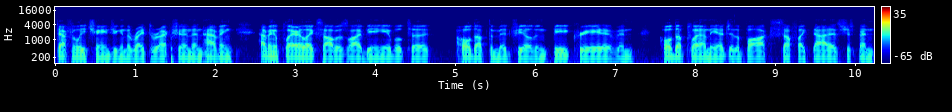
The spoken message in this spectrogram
definitely changing in the right direction. And then having having a player like Szoboszlai being able to hold up the midfield and be creative and hold up play on the edge of the box, stuff like that, has just been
